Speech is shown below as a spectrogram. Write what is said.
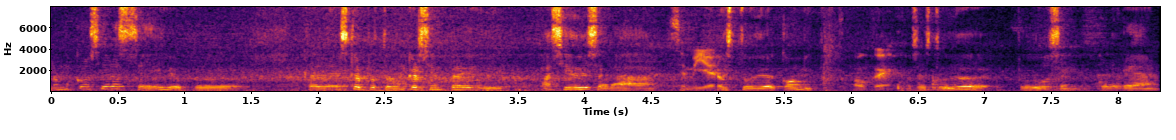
no me acuerdo si era sello, pero o sea, es que el Protobunker siempre ha sido y será Semillero. estudio de cómic. Ok. O sea, estudio de- producen, colorean, eh,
